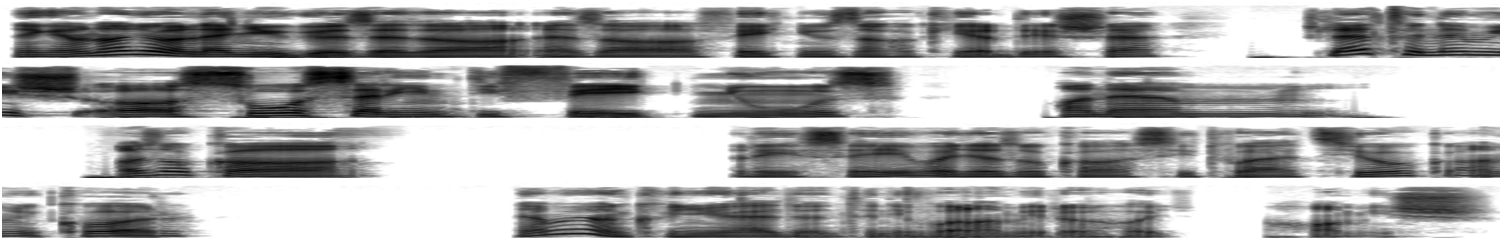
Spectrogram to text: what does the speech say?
Engem nagyon lenyűgöz ez a, ez a fake newsnak a kérdése, és lehet, hogy nem is a szó szerinti fake news, hanem azok a részei, vagy azok a szituációk, amikor nem olyan könnyű eldönteni valamiről, hogy hamis.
